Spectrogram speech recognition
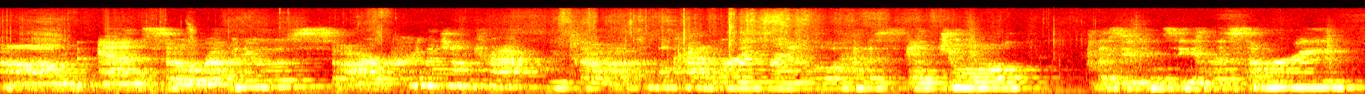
Um, and so revenues are pretty much on track. We've got a couple categories running a little ahead of schedule. As you can see in the summary,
